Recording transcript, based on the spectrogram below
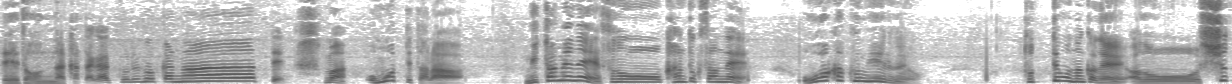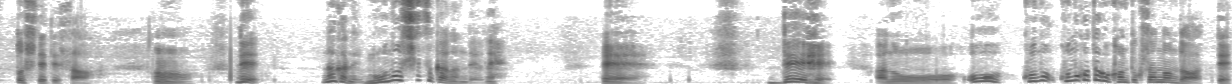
で、どんな方が来るのかなーって、まあ、思ってたら、見た目ね、その監督さんね、お若く見えるのよ。とってもなんかね、あのーシュッとしててさ、うん。で、なんかね、物静かなんだよね。ええで、あのーおこの、この方が監督さんなんだって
